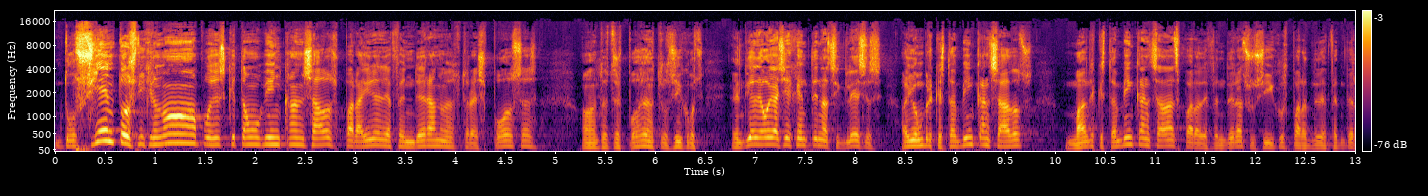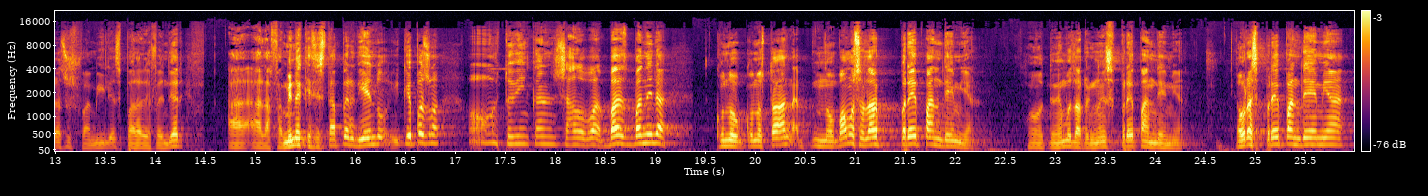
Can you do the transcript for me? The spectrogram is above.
200 dijeron, no, pues es que estamos bien cansados para ir a defender a nuestras esposas, a nuestras esposas, a nuestros hijos. El día de hoy hay gente en las iglesias, hay hombres que están bien cansados, madres que están bien cansadas para defender a sus hijos, para defender a sus familias, para defender a, la familia que se está perdiendo. ¿Y qué pasó? Oh, estoy bien cansado. van a ir a, cuando, cuando estaban, nos vamos a hablar pre-pandemia, cuando tenemos las reuniones pre-pandemia. Ahora es pre-pandemia,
